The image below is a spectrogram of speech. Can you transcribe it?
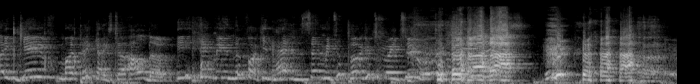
I gave my pickaxe to Aldo. He hit me in the fucking head and sent me to purgatory too. What the shit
